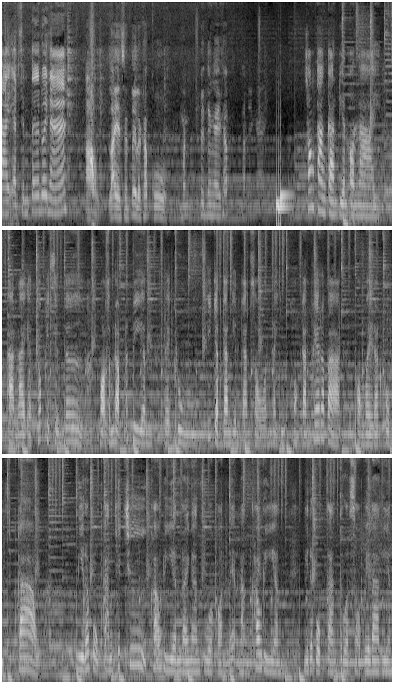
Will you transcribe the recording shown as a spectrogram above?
Line แอดเซ็นเตอร์ด้วยนะ อ้าวไลน์เซ็นเตอร์เหรอครับครูมันเป็นยังไงครับทำยังไง ช่องทางการเรียนออนไลน์ ผ่าน Line แอดช็อปเพจเซ็นเตอร์เหมาะสำหรับนักเรียนและครูที่จัดการเรียนการสอนในยุคของการแพร่ระบาดของไวรัสโควิด -19 มีระบบการเช็คชื่อเข้าเรียนรายงานตัวก่อนและหลังเข้าเรียน มีระบบการตรวจสอบเวลาเรียน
